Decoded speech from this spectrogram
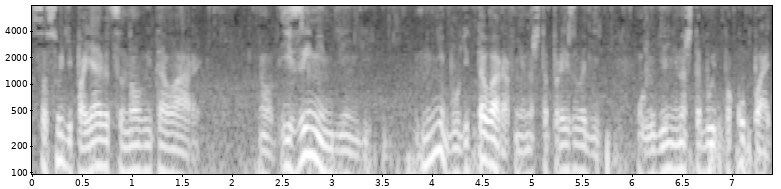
сосуде появятся новые товары. Вот, изымем деньги, ну не будет товаров не на что производить, у людей не на что будет покупать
